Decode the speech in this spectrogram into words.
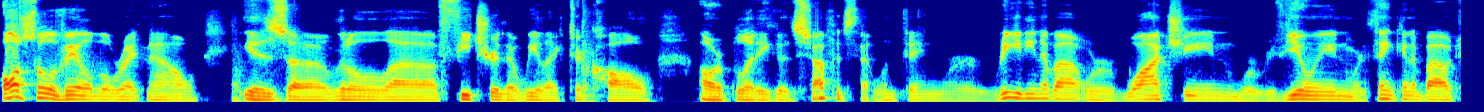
Also available right now is a little uh, feature that we like to call our bloody good stuff. It's that one thing we're reading about, we're watching, we're reviewing, we're thinking about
